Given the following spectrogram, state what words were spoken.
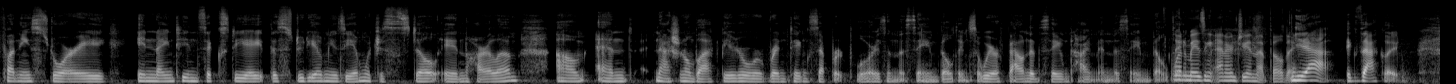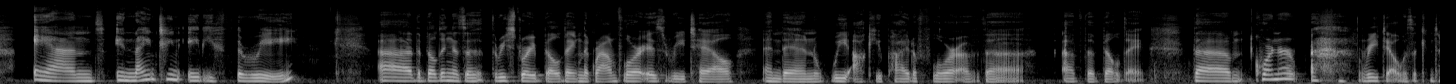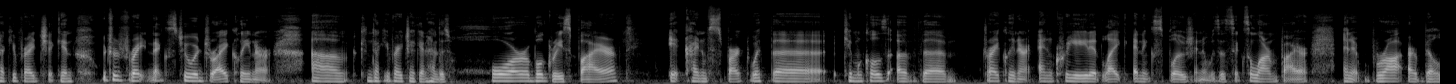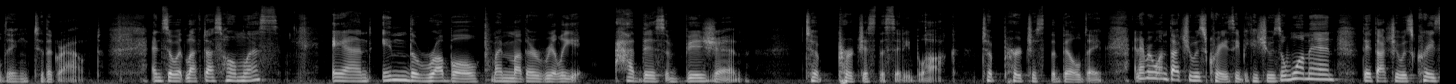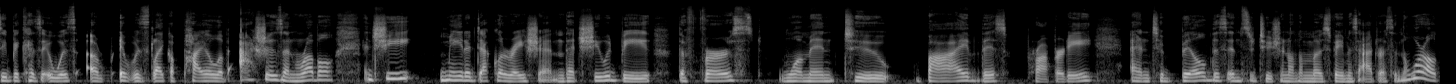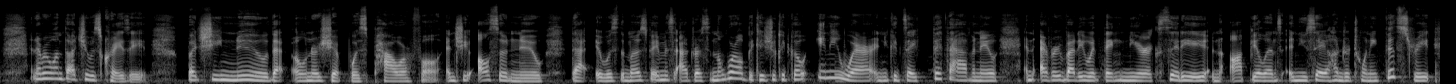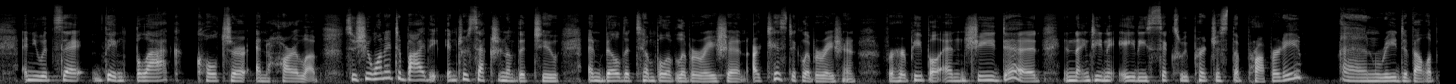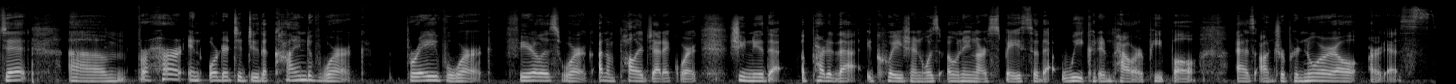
funny story. In 1968, the Studio Museum, which is still in Harlem, um, and National Black Theater were renting separate floors in the same building. So we were found at the same time in the same building. What amazing energy in that building. Yeah, exactly. And in 1983, uh, the building is a three story building. The ground floor is retail, and then we occupied a floor of the of the building. The um, corner retail was a Kentucky Fried Chicken, which was right next to a dry cleaner. Um, Kentucky Fried Chicken had this horrible grease fire. It kind of sparked with the chemicals of the dry cleaner and created like an explosion. It was a six alarm fire and it brought our building to the ground. And so it left us homeless. And in the rubble, my mother really had this vision to purchase the city block to purchase the building. And everyone thought she was crazy because she was a woman. They thought she was crazy because it was a it was like a pile of ashes and rubble. And she made a declaration that she would be the first woman to buy this property and to build this institution on the most famous address in the world. And everyone thought she was crazy. But she knew that ownership was powerful. And she also knew that it was the most famous address in the world because you could go anywhere and you could say Fifth Avenue and everybody would think New York City and opulence. And you say 125th Street and you would say, think black culture, and Harlem. So she wanted to buy the intersection of the two and build a temple of liberation, artistic liberation for her people. And she did. In 1986, we purchased the property and redeveloped it um, for her in order to do the kind of work brave work, fearless work, unapologetic work. She knew that a part of that equation was owning our space so that we could empower people as entrepreneurial artists.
